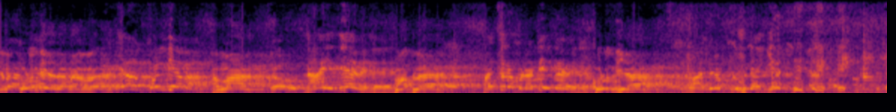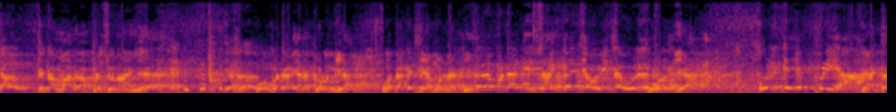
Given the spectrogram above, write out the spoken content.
எனக்கு குழந்தையா தானே அவ? கொழுந்தியாவா? அம்மா யோ நான் என்னையா வேணும் மாப்பிள. மச்சனை முன்னாடி என்ன வேணும் குழந்தையா? மதுரை புடுங்கினாங்க யோ. என்ன மாதா அப்படி சொல்றாங்க? உன் பொண்டாட்டி எனக்கு குழந்தையா? உன் தங்கச்சி என் பொண்டாட்டி? மதுரை முன்னாடி தங்கச்சி அவ வீட்டுல ஒழுங்கு குழந்தையா? கொழுந்த எப்படியா? எனக்கா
